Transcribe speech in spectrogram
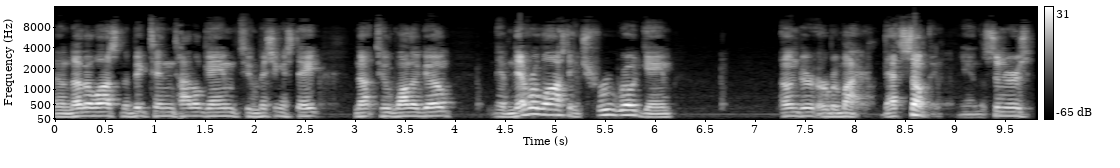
and another loss in the Big Ten title game to Michigan State not too long ago. They've never lost a true road game under Urban Meyer. That's something. And the Sooners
